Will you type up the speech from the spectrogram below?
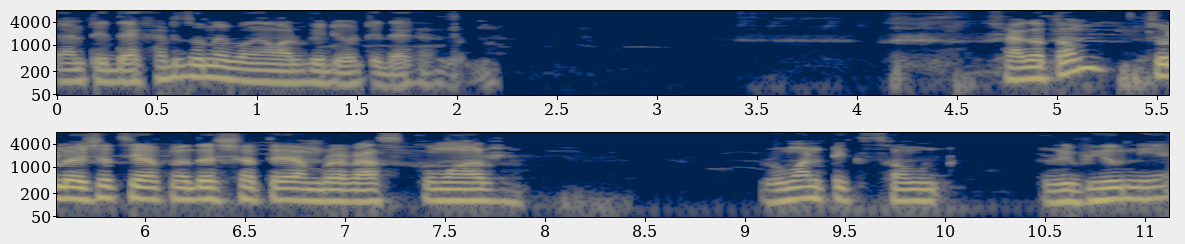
গানটি দেখার জন্য এবং আমার ভিডিওটি দেখার জন্য। স্বাগতম। চলে এসেছি আপনাদের সাথে আমরা রাজকুমার রোমান্টিক সং রিভিউ নিয়ে।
